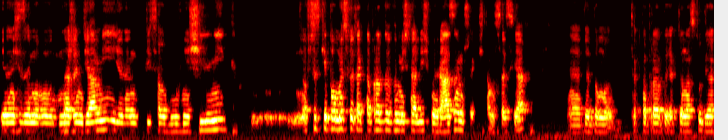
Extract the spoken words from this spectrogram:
jeden się zajmował narzędziami, jeden pisał głównie silnik. No, wszystkie pomysły tak naprawdę wymyślaliśmy razem przy jakichś tam sesjach. E, wiadomo, tak naprawdę jak to na studiach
